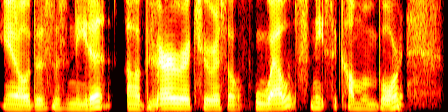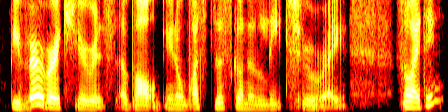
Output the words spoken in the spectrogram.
you know this is needed. Uh, be very very curious of who else needs to come on board. Be very very curious about you know what's this going to lead to right? So i think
